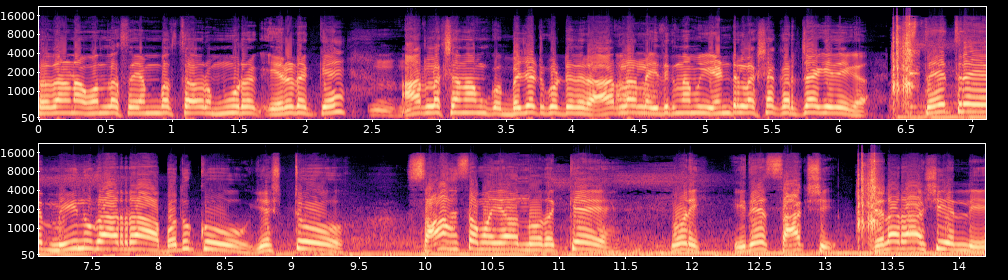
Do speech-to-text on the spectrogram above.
ಸಾಧಾರಣ ಒಂದು ಲಕ್ಷ ಎಂಬತ್ತು ಸಾವಿರ ಮೂರ ಎರಡಕ್ಕೆ ಆರು ಲಕ್ಷ ನಮ್ಗೆ ಬಜೆಟ್ ಕೊಟ್ಟಿದ್ದಾರೆ. ಆರು ಲಕ್ಷ ಇದಕ್ಕೆ ನಮಗೆ ಎಂಟು ಲಕ್ಷ ಖರ್ಚಾಗಿದೆ ಈಗ. ಸ್ನೇಹಿತರೆ ಮೀನುಗಾರರ ಬದುಕು ಎಷ್ಟು ಸಾಹಸಮಯ ಅನ್ನೋದಕ್ಕೆ ನೋಡಿ ಇದೇ ಸಾಕ್ಷಿ. ಜಲರಾಶಿಯಲ್ಲಿ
